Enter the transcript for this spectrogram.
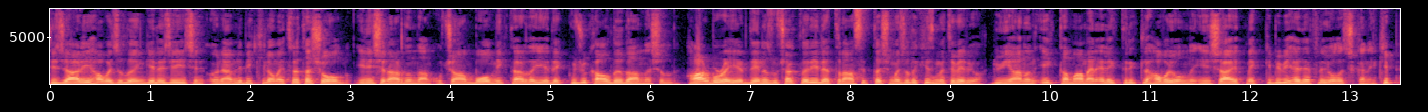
ticari havacılığın geleceği için önemli bir kilometre taşı oldu. İnişin ardından uçağın bol miktarda yedek gücü kaldığı da anlaşıldı. Harbour Air deniz uçakları ile transit taşımacılık hizmeti veriyor. Dünyanın ilk tamamen elektrikli hava yolunu inşa etmek gibi bir hedefle yola çıkan ekip,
